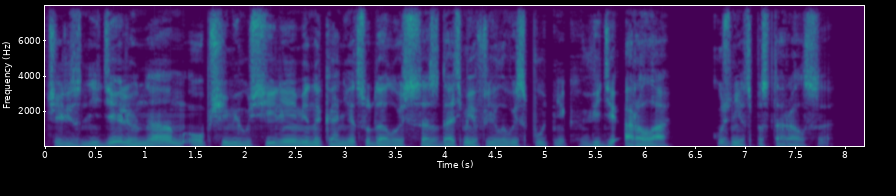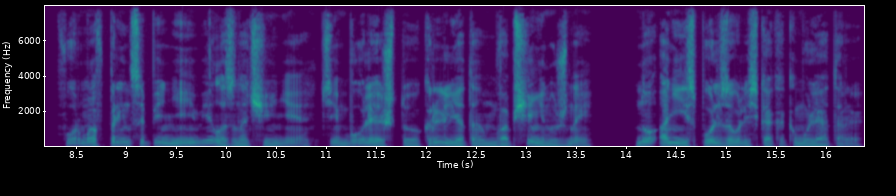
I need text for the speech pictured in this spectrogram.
Через неделю нам общими усилиями наконец удалось создать мифриловый спутник в виде орла. Кузнец постарался. Форма, в принципе, не имела значения, тем более, что крылья там вообще не нужны. но они использовались как аккумуляторы.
